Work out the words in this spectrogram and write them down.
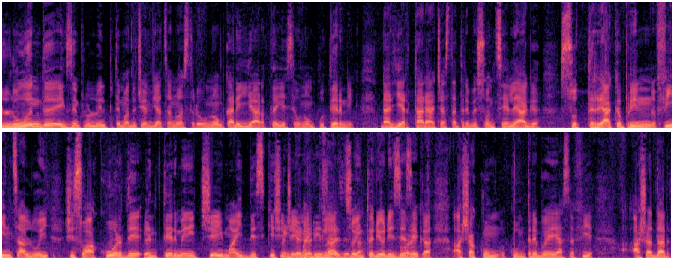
luând exemplul lui, îl putem aduce în viața noastră. Un om care iartă este un om puternic, dar iertarea aceasta trebuie să o înțeleagă, să o treacă prin ființa lui și să o acorde în termenii cei mai deschiși și cei mai clari, să o da. interiorizeze ca, așa cum, cum trebuie ea să fie. Așadar,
